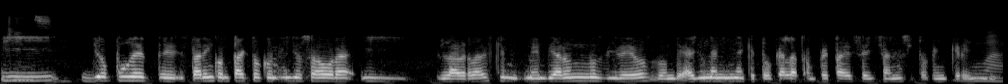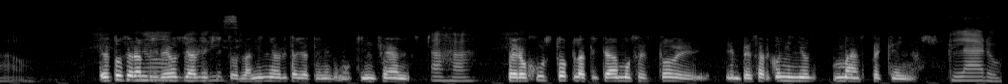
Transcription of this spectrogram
Y yo pude eh, estar en contacto con ellos ahora y la verdad es que me enviaron unos videos donde hay una niña que toca la trompeta de 6 años y toca increíble. Wow. Estos eran No, videos ya padrísimo. viejitos, la niña ahorita ya tiene como 15 años. Ajá. Pero justo platicábamos esto de empezar con niños más pequeños. Claro,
